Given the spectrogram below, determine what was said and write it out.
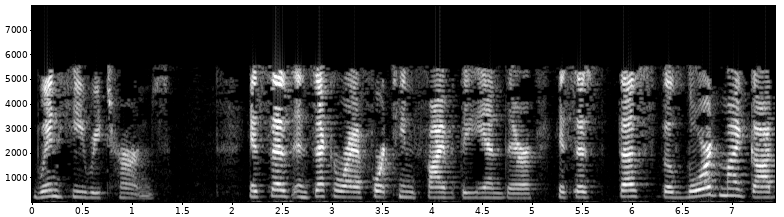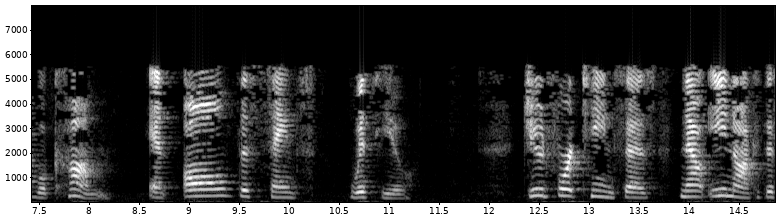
when he returns. It says in Zechariah 14:5 at the end there, it says, "Thus the Lord my God will come, and all the saints with you. Jude 14 says, Now Enoch, the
